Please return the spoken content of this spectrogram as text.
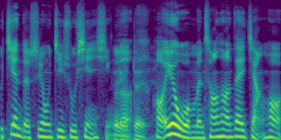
不见得是用技术限行了，对，好，因为我们常常在讲哈，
